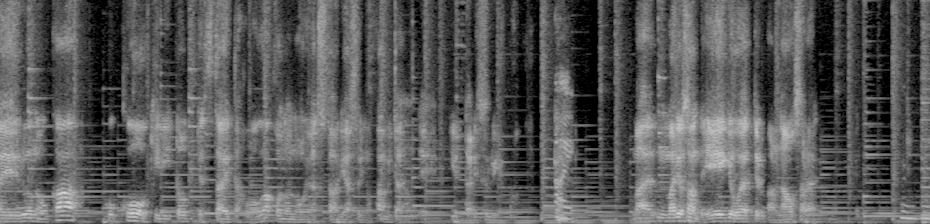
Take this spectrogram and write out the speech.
えるのかここを切り取って伝えた方がこの脳が伝わりやすいのかみたいなんで言ったりするよ。はい。まあ、マリオさんって営業やってるからなおさらやうんうん、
